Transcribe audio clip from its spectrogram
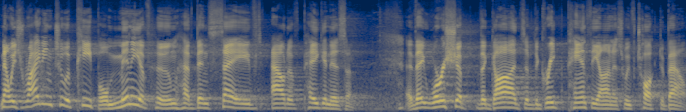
Now, he's writing to a people, many of whom have been saved out of paganism. They worship the gods of the Greek pantheon, as we've talked about.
